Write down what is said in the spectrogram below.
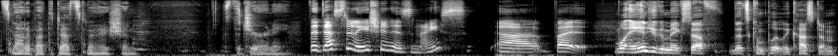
it's not about the destination. It's the journey. The destination is nice, uh, but well and you can make stuff that's completely custom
